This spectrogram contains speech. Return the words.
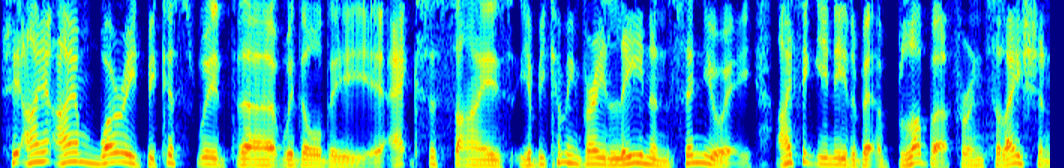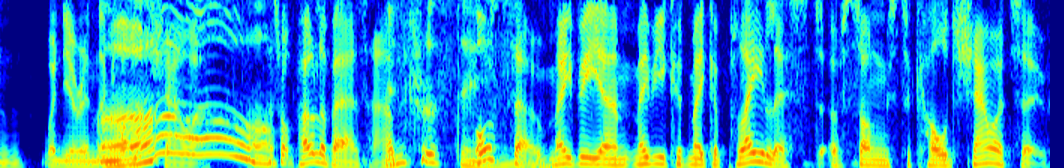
See, I, I am worried because with uh, with all the exercise, you're becoming very lean and sinewy. I think you need a bit of blubber for insulation when you're in the cold Oh. shower. That's what polar bears have. Interesting. Also, maybe um, maybe you could make a playlist of songs to cold shower to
